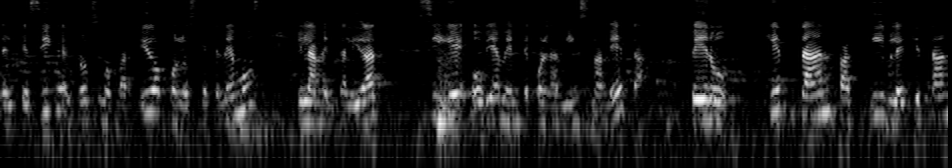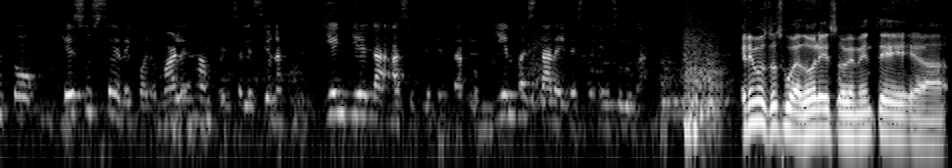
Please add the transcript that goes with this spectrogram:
el que sigue el próximo partido con los que tenemos y la mentalidad sigue obviamente con la misma meta. Pero, ¿qué tan factible, qué tanto, qué sucede cuando Marlon Humphrey se lesiona? ¿Quién llega a suplementarlo? ¿Quién va a estar ahí en, este, su lugar? Tenemos dos jugadores, obviamente. Ah,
